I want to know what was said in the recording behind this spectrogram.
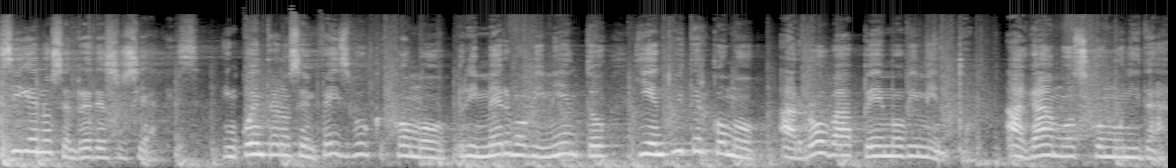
Síguenos en redes sociales. Encuéntranos en Facebook como Primer Movimiento y en Twitter como arroba PMovimiento. Hagamos comunidad.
